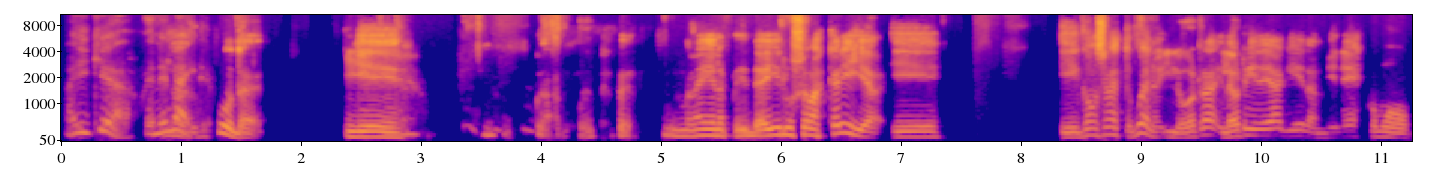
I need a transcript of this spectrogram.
Ahí queda, en el aire. Puta. Y eh, de ahí el uso de mascarilla. Y, y ¿cómo se llama esto? Bueno, y la otra, la otra idea que también es como,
